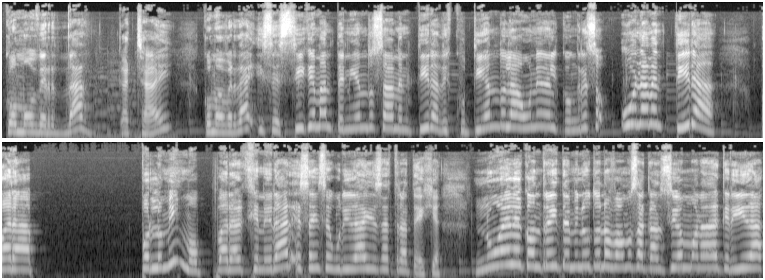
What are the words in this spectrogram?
como verdad, ¿cachai? Como verdad y se sigue manteniendo esa mentira, discutiéndola aún en el Congreso, una mentira para por lo mismo, para generar esa inseguridad y esa estrategia. 9 con 30 minutos nos vamos a canción, monada querida.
